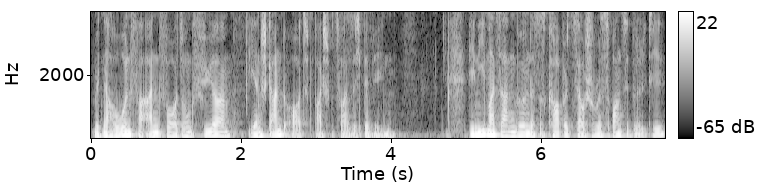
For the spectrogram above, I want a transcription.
mit einer hohen Verantwortung für ihren Standort beispielsweise sich bewegen die niemals sagen würden, das ist Corporate Social Responsibility,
